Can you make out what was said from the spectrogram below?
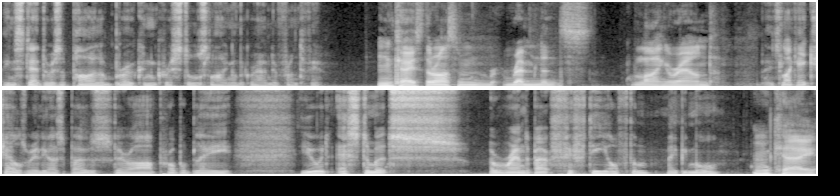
Instead, there is a pile of broken crystals lying on the ground in front of you. Okay, so there are some remnants lying around. It's like eggshells, really, I suppose. There are probably, you would estimate around about 50 of them, maybe more. Okay,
